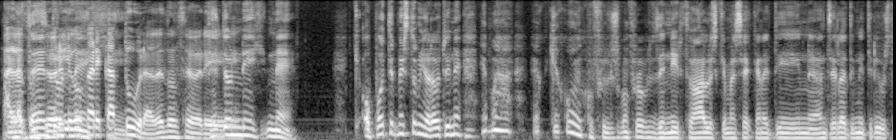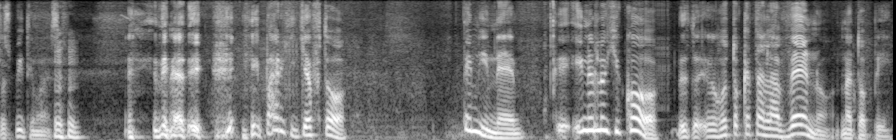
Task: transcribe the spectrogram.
Αλλά τον δεν θεωρεί τον λίγο έχει. καρικατούρα, δεν τον θεωρεί. Δεν τον έχει, ναι. Και Οπότε μέσα στο μυαλό του είναι, Ε, μα ε, και εγώ έχω φίλους μου ανθρώπους. Δεν ήρθε ο άλλος και μας έκανε την Αντζέλα Δημητρίου στο σπίτι μας. δηλαδή υπάρχει και αυτό. Δεν είναι. Είναι λογικό. Εγώ το καταλαβαίνω να το πει.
